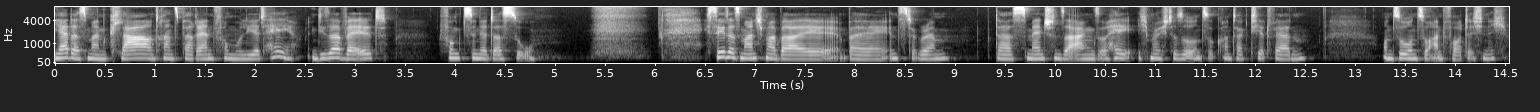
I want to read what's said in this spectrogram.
ja, dass man klar und transparent formuliert, hey, in dieser Welt funktioniert das so. Ich sehe das manchmal bei, bei Instagram, dass Menschen sagen so, hey, ich möchte so und so kontaktiert werden und so und so antworte ich nicht.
